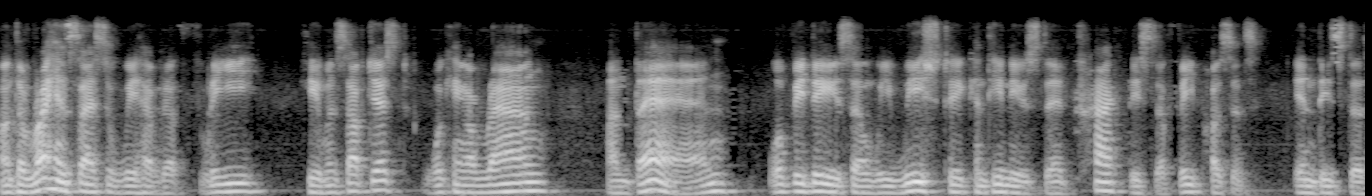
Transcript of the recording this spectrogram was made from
On the right hand side, so we have the three human subjects walking around, and then what we do is uh, we wish to continuously track these three persons in this uh,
